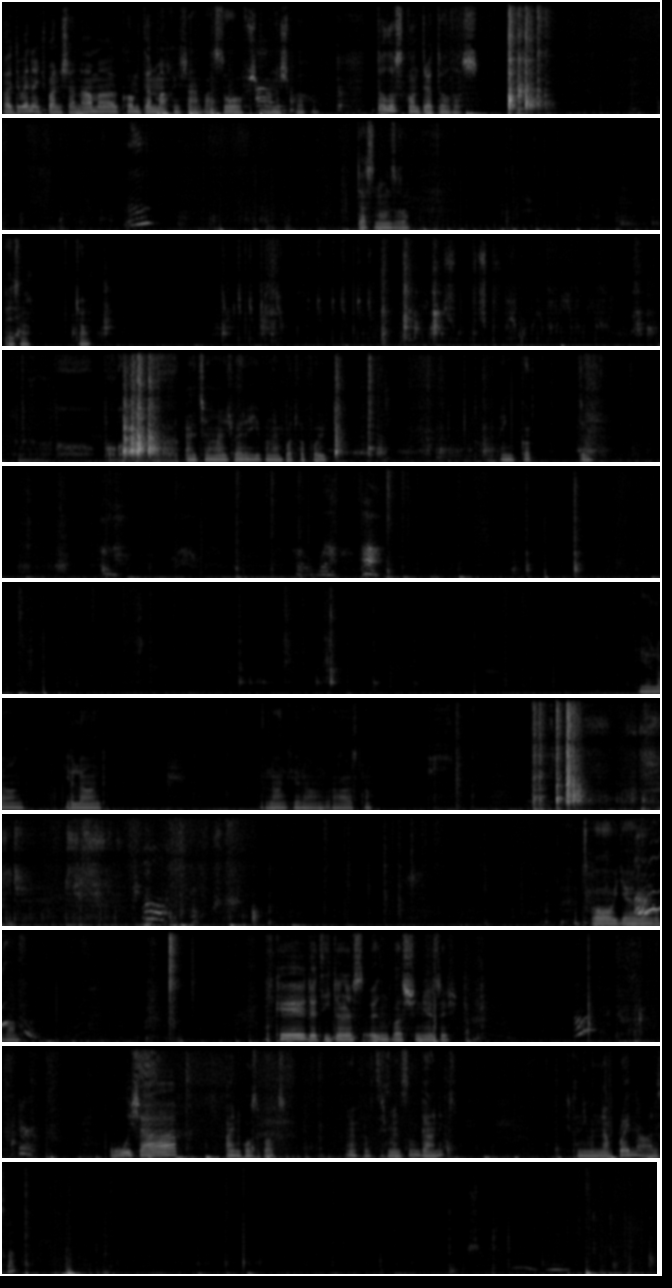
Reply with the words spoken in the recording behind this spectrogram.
Leute, wenn ein spanischer Name kommt, dann mache ich einfach so auf Spanischsprache. Todos contra todos. Das sind unsere. Besser. Ciao. Alter, ich werde hier von einem Bot verfolgt. Mein Gott. Hier lang, hier lang, hier lang, hier lang, Ah, alles klar. Let's go, ja, wir haben gewonnen. Okay, der Titel ist irgendwas Chinesisch. Oh, ich habe eine große Box. 51 Münzen, gar nichts. Ich kann niemanden upgraden, ah, alles klar.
